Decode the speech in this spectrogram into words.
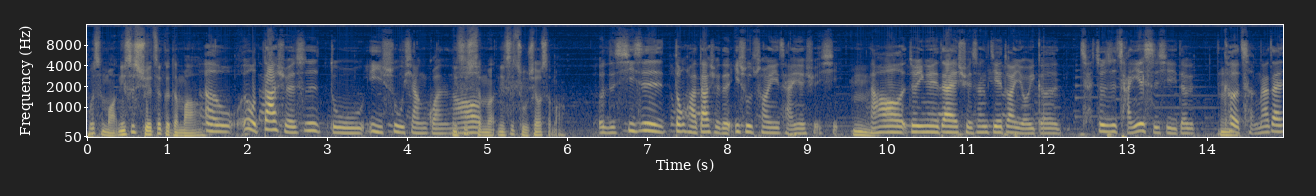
为什么？你是学这个的吗？呃，因为我大学是读艺术相关的，你是什么？你是主修什么？我的系是东华大学的艺术创意产业学系，嗯然后就因为在学生阶段有一个就是产业实习的课程，那在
